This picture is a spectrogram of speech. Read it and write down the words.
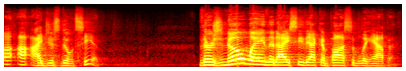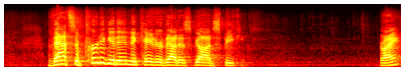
I, I just don't see it. There's no way that I see that can possibly happen. That's a pretty good indicator that it's God speaking. Right?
